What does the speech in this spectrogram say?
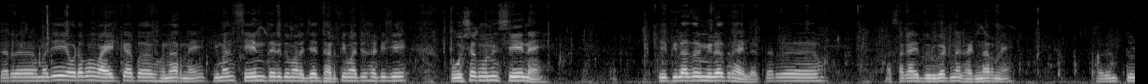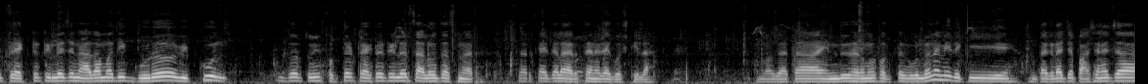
तर म्हणजे एवढं पण वाईट काय प- होणार नाही. किमान शेण तरी तुम्हाला जे धरती मातीसाठी जे पोषक म्हणून शेण आहे ते तिला जर मिळत राहिलं तर असं असा काही दुर्घटना घडणार नाही. परंतु ट्रॅक्टर ट्रिलरच्या नादामध्ये गुरं विकून जर तुम्ही फक्त ट्रॅक्टर ट्रिलर चालवत असणार तर काय त्याला अर्थ नाही त्या गोष्टीला. मग आता हिंदू धर्म फक्त बोललो ना मी ते की दगडाच्या पाषाणाच्या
